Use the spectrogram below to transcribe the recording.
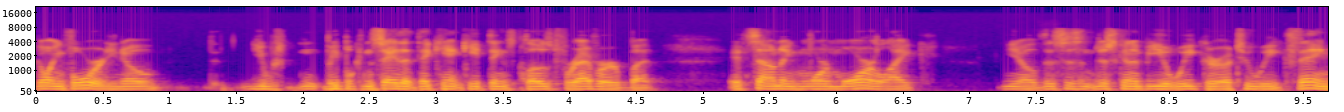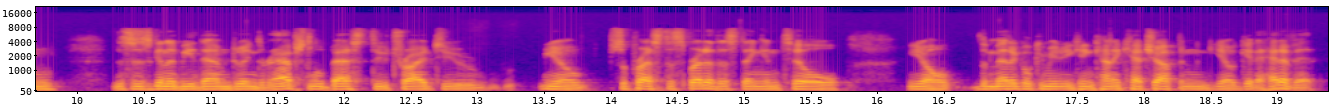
going forward. You know, you people can say that they can't keep things closed forever, but it's sounding more and more like you know, this isn't just going to be a week or a two week thing. This is going to be them doing their absolute best to try to, you know, suppress the spread of this thing until, you know, the medical community can kind of catch up and, you know, get ahead of it.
